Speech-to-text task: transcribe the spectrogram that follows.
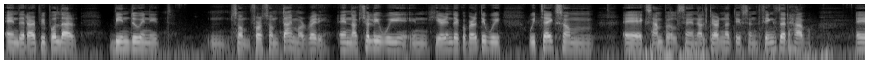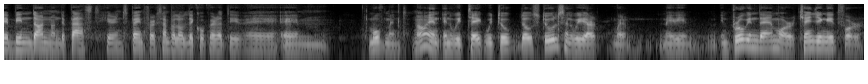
and there are people that been doing it mm, some for some time already. And actually, we in here in the cooperative we we take some uh, examples and alternatives and things that have uh, been done on the past here in Spain. For example, all the cooperative. Uh, um, movement no and, and we take we took those tools and we are well maybe improving them or changing it for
